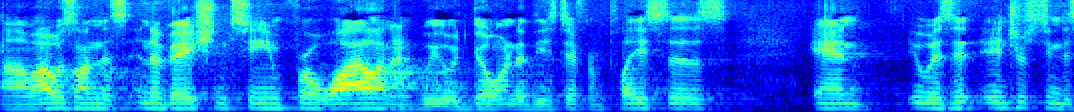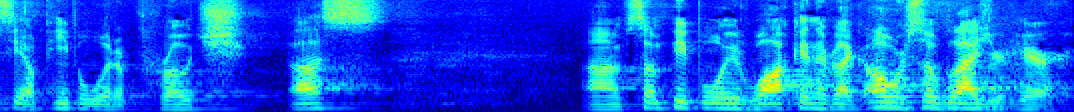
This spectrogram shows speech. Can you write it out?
Um, I was on this innovation team for a while, and we would go into these different places, and it was interesting to see how people would approach us. Um, some people we'd walk in, they'd be like, oh, we're so glad you're here.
